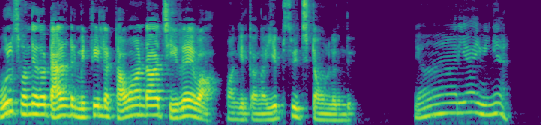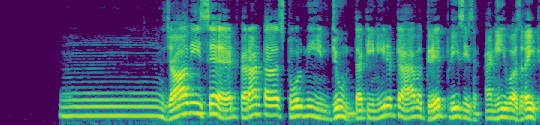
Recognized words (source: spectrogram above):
வூல்ஸ் வந்து ஏதோ டேலண்டட் மிட்ஃபீல்டர் டவாண்டா சிரேவா வாங்கியிருக்காங்க எப்ஸ்விச் டவுன்லேருந்து யார் யா இவங்க Xavi said Ferran Torres told me in June that he need to have a great pre season and he was right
